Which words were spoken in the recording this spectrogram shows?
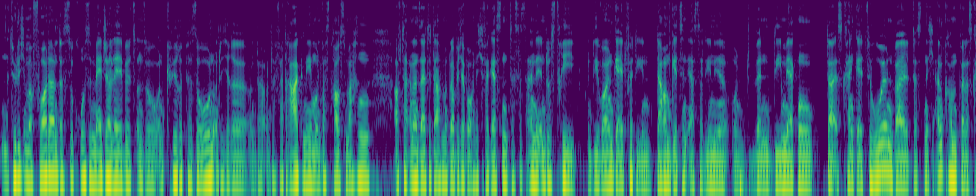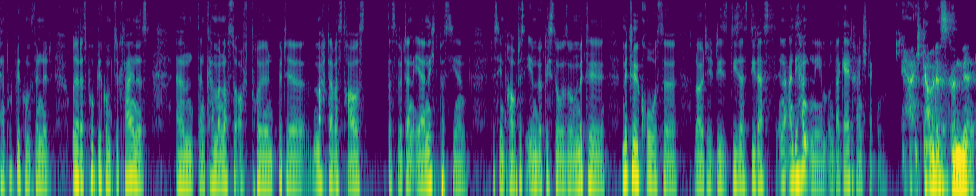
natürlich immer fordern, dass so große Major-Labels und so und queere Personen unter, ihre, unter, unter Vertrag nehmen und was draus machen. Auf der anderen Seite darf man, glaube ich, aber auch nicht vergessen, das ist eine Industrie und die wollen Geld verdienen. Darum geht es in erster Linie. Und wenn die merken, da ist kein Geld zu holen, weil das nicht ankommt, weil das kein Publikum findet oder das Publikum zu klein ist, ähm, dann kann man noch so oft brüllen, bitte mach da was draus, das wird dann eher nicht passieren. Deswegen braucht es eben wirklich so, so mittel, mittelgroße Leute, die, die das, die das in, an die Hand nehmen und da Geld reinstecken. Ja, ich glaube, das können wir.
